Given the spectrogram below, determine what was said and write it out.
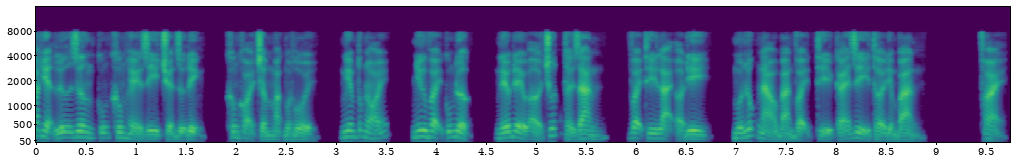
phát hiện lữ dương cũng không hề di chuyển dự định, không khỏi trầm mặc một hồi, nghiêm túc nói, như vậy cũng được, nếu đều ở chút thời gian, vậy thì lại ở đi, muốn lúc nào bàn vậy thì cái gì thời điểm bàn? Phải.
